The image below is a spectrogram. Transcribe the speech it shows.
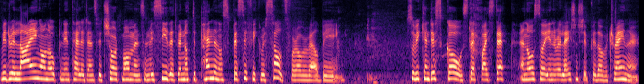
with relying on open intelligence with short moments and we see that we're not dependent on specific results for our well-being. So we can just go step by step and also in relationship with our trainer.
